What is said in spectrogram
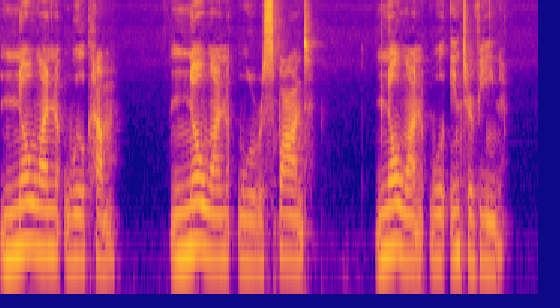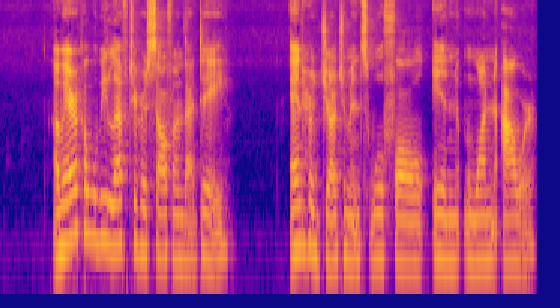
No one will come no one will respond. No one will intervene. America will be left to herself on that day, and her judgments will fall in one hour.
